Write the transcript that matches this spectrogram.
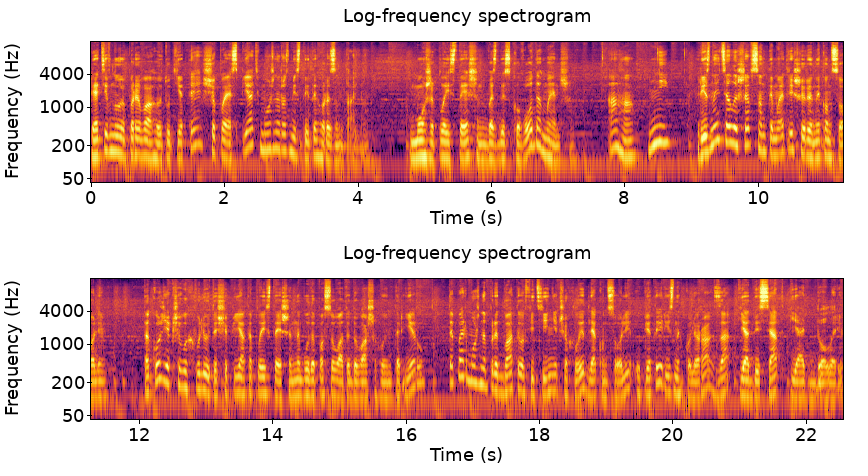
Рятівною перевагою тут є те, що PS5 можна розмістити горизонтально. Може PlayStation без дисковода менше? Ага, ні. Різниця лише в сантиметрі ширини консолі. Також, якщо ви хвилюєте, що п'ята PlayStation не буде пасувати до вашого інтер'єру, тепер можна придбати офіційні чохли для консолі у п'яти різних кольорах за 55 доларів.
